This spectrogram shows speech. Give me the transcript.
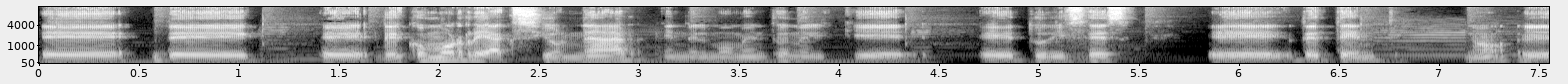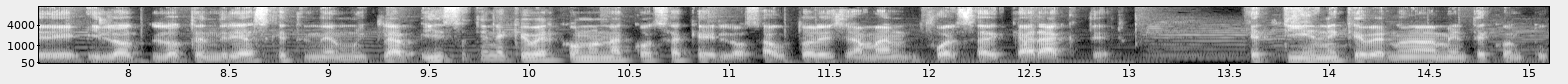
de, de, cómo reaccionar en el momento en el que tú dices, detente, ¿no? Eh, y lo, tendrías que tener muy claro. Y esto tiene que ver con una cosa que los autores llaman fuerza de carácter, que tiene que ver nuevamente con tu,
